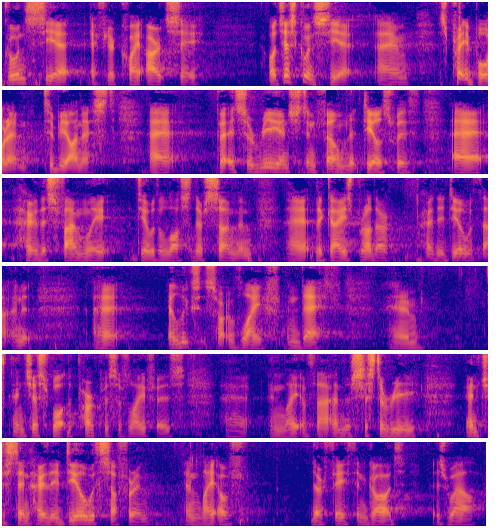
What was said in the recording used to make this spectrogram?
go and see it if you're quite artsy. Well, just go and see it. Um, it's pretty boring, to be honest. Uh, but it's a really interesting film that deals with uh, how this family deal with the loss of their son and uh, the guy's brother, how they deal with that. And it, uh, it looks at sort of life and death um, and just what the purpose of life is uh, in light of that. And there's just a really interesting how they deal with suffering in light of their faith in God as well.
